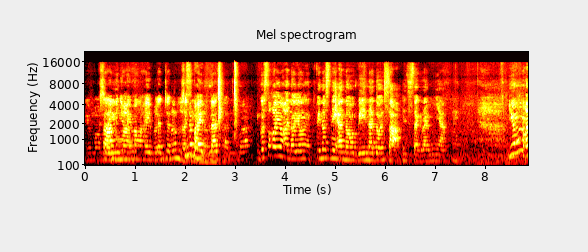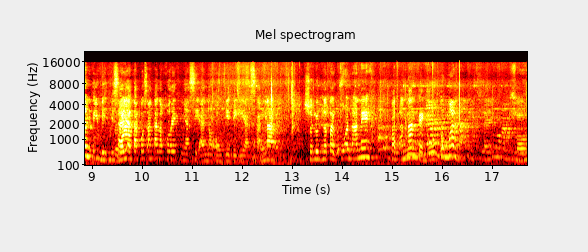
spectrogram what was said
Yung mga Sa amin yung mayuma. may mga high blood dyan. Ano, Sino ba high blood? Ano ba? Gusto ko yung ano, yung pinos ni ano, Bina doon sa Instagram niya. Yung ano, yung Bi- Bisaya, tapos ang taga-correct niya si ano, OG Diaz. Na. Sulod na tagpuan ani. Kananan kay gutom man. So,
